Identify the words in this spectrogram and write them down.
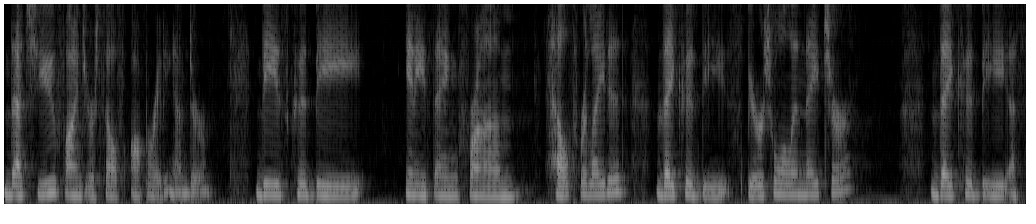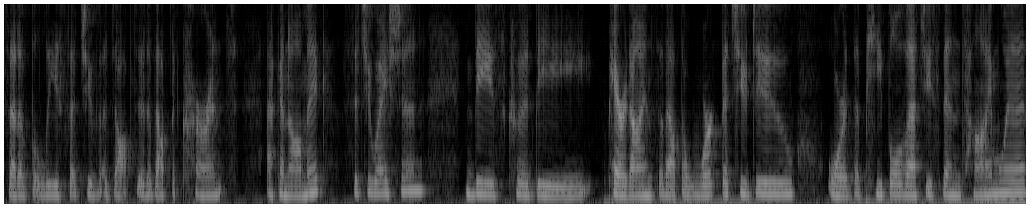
that you find yourself operating under? These could be anything from health related, they could be spiritual in nature, they could be a set of beliefs that you've adopted about the current economic situation. These could be paradigms about the work that you do or the people that you spend time with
